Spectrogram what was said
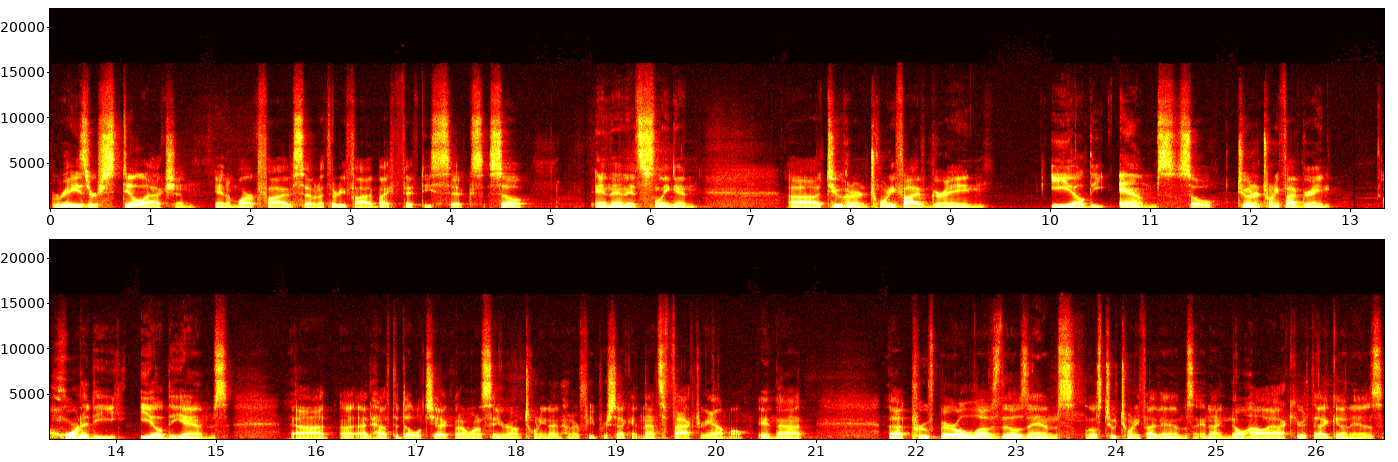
Razor still action, and a Mark V 7 35 by 56. So, and then it's slinging uh, 225 grain ELDMs. So 225 grain Hornady ELDMs uh, I'd have to double check, but I want to say around 2,900 feet per second. And that's factory ammo. And that that proof barrel loves those M's, those 225 M's, and I know how accurate that gun is.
